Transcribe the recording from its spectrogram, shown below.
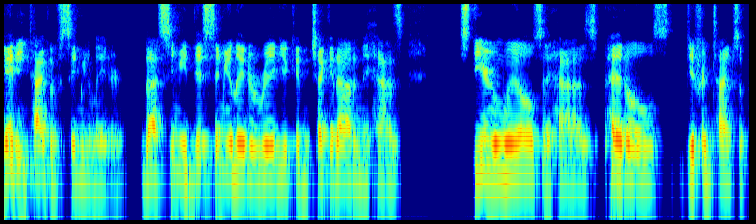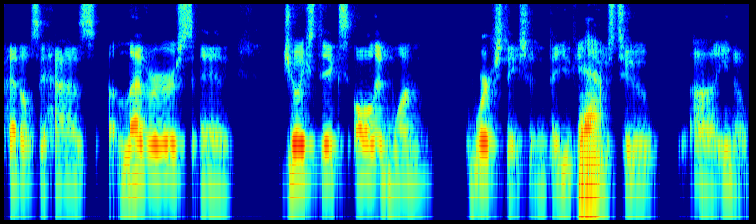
any type of simulator. That simu this simulator rig, you can check it out and it has steering wheels, it has pedals, different types of pedals, it has levers and joysticks all in one workstation that you can Yeah. use to uh you know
